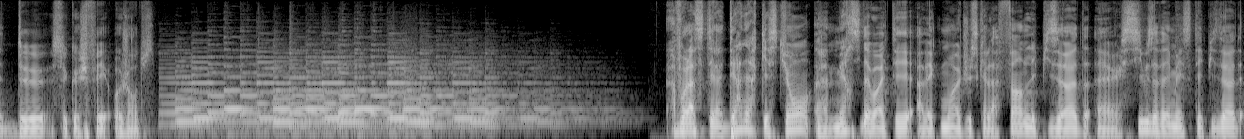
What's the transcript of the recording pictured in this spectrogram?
de ce que je fais aujourd'hui. Voilà, c'était la dernière question. Euh, merci d'avoir été avec moi jusqu'à la fin de l'épisode. Euh, si vous avez aimé cet épisode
